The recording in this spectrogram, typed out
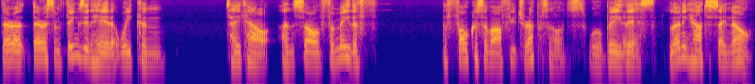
there are there are some things in here that we can take out. And so for me, the the focus of our future episodes will be Yes. this: learning how to say no.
